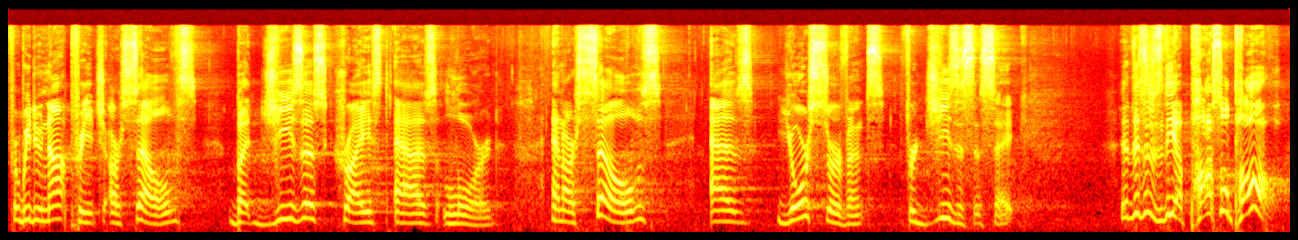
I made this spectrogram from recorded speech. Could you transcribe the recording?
For we do not preach ourselves, but Jesus Christ as Lord, and ourselves as your servants for Jesus' sake. This is the Apostle Paul.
